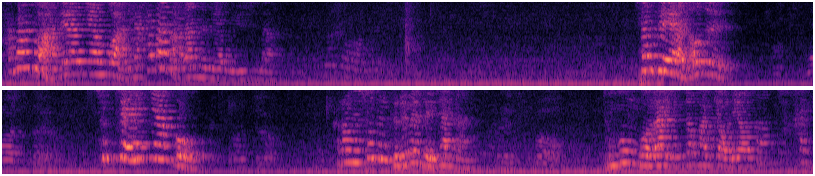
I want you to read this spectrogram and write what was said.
하나도 안 해야 하냐고 아니면 하나도 안 왔느냐고 유진아 현재야 너는 저 왔어요. 숙제 했냐고. 그러면 손을 들으면 되잖아 두고 두고 온 거라 인정받기 어려워서 착하게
